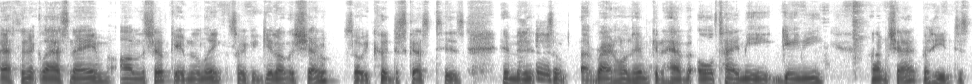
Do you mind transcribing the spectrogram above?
ethnic last name on the show. Gave him the link so he could get on the show, so he could discuss his him and his, so uh, Ryan and him can have an old timey gamey um, chat. But he just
